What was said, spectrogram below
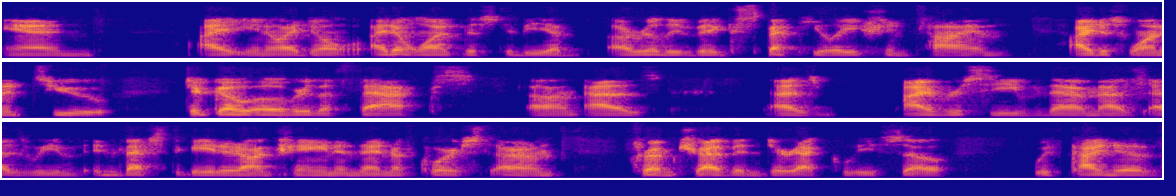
and I you know I don't I don't want this to be a, a really big speculation time. I just wanted to to go over the facts um, as as I've received them as as we've investigated on chain, and then of course um, from Trevin directly. So we've kind of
